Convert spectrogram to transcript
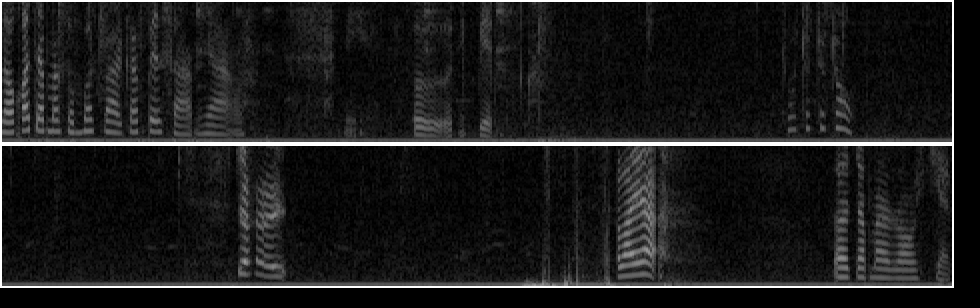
เราก็จะมาสมบทบาทกันเป็นสามอย่าง นี่ เออ นี่เปลี่ยนโจโจโจโจใช่อะไรอะ่ะเราจะมาลองเขียน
